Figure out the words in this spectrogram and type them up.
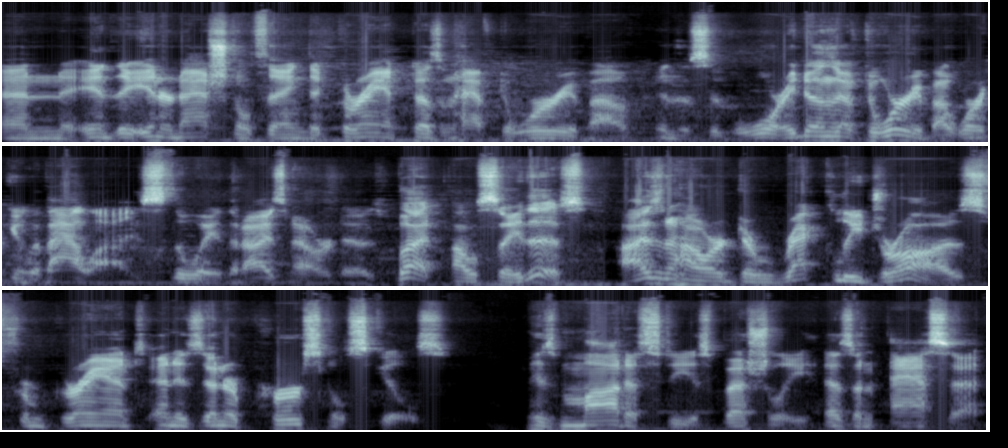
and in the international thing that Grant doesn't have to worry about in the Civil War. He doesn't have to worry about working with allies the way that Eisenhower does. But I'll say this Eisenhower directly draws from Grant and his interpersonal skills, his modesty, especially, as an asset.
